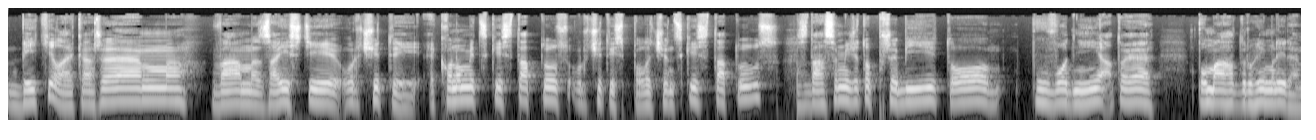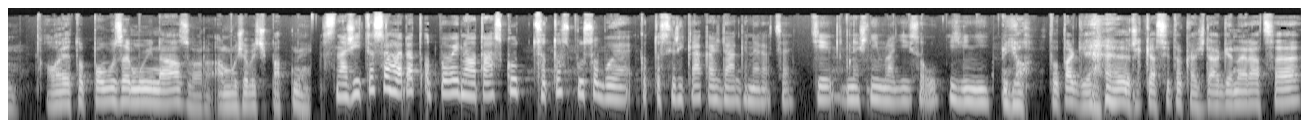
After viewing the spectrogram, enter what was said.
býti lékařem vám zajistí určitý ekonomický status, určitý společenský status. Zdá se mi, že to přebíjí to původní a to je pomáhat druhým lidem ale je to pouze můj názor a může být špatný. Snažíte se hledat odpověď na otázku, co to způsobuje, to si říká každá generace. Ti dnešní mladí jsou jiní. Jo, to tak je, říká si to každá generace.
